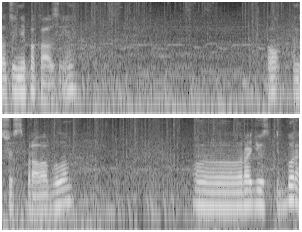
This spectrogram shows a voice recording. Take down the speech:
На не показує. О, там щось справа було. О, радіус підбору.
